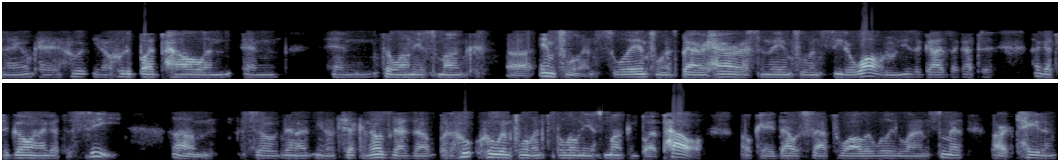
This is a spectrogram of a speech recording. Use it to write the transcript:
saying, okay, who you know who did Bud Powell and and and Thelonious Monk uh, influence? Well, they influenced Barry Harris and they influenced Cedar Walton. These are guys I got to I got to go and I got to see. Um, so then I, you know, checking those guys out. But who who influenced Thelonious Monk and Bud Powell? Okay, that was Fats Waller, Willie Lion Smith, Art Tatum,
